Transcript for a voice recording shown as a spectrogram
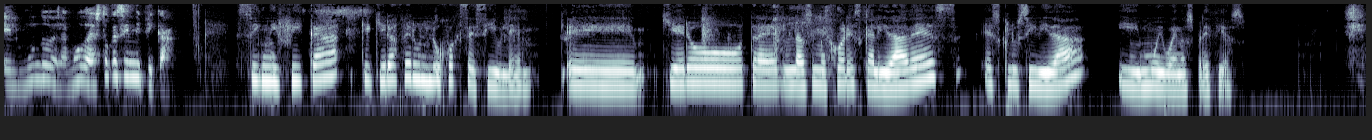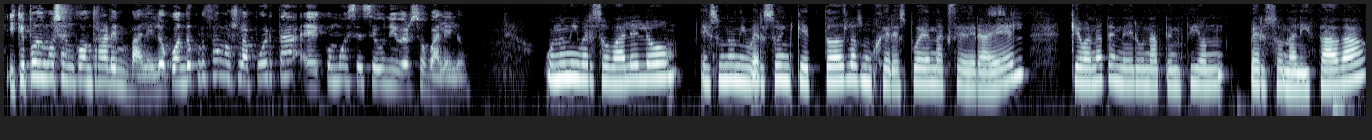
el mundo de la moda. ¿Esto qué significa? Significa que quiero hacer un lujo accesible. Eh, quiero traer las mejores calidades, exclusividad y muy buenos precios. ¿Y qué podemos encontrar en Valelo? Cuando cruzamos la puerta, eh, ¿cómo es ese universo Valelo? Un universo Valelo es un universo en que todas las mujeres pueden acceder a él, que van a tener una atención personalizada.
